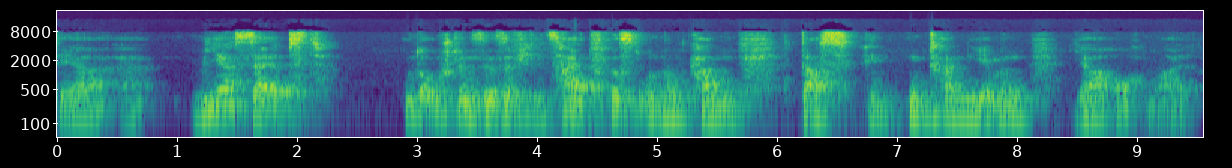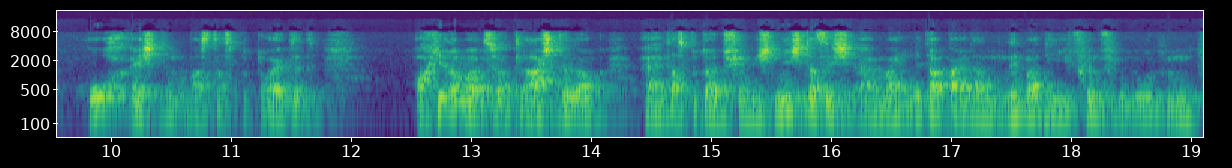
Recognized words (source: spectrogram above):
der äh, mir selbst unter Umständen sehr, sehr viel Zeit frisst und man kann das in Unternehmen ja auch mal hochrechnen, was das bedeutet. Auch hier nochmal zur Klarstellung, äh, das bedeutet für mich nicht, dass ich äh, meinen Mitarbeitern nimmer die fünf Minuten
